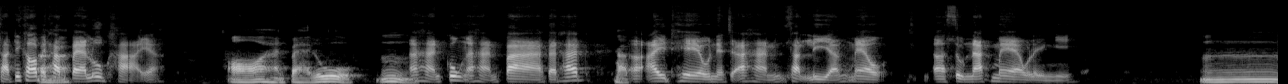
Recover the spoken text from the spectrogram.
สัตว์ที่เขาเอาไปอ่าทำฮะแปรรูปขายอะอ๋ออาหารแปรรูป อืมอาหารกุ้งอาหารปลาแต่ถ้าครับไอเทลเนี่ยจะอาหารสัตว์เลี้ยงแมวเอ่อสุนัขแมวอะไรอย่างนี้ อืม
